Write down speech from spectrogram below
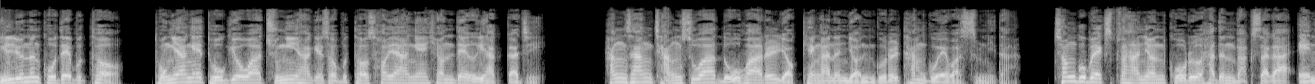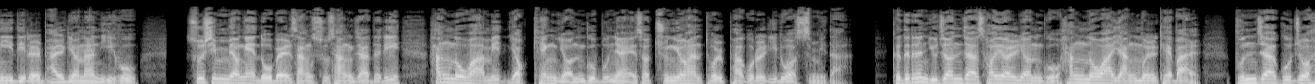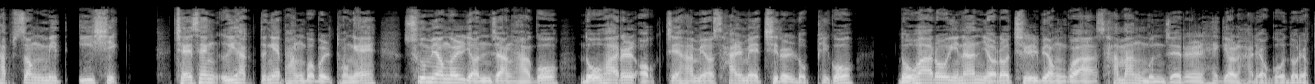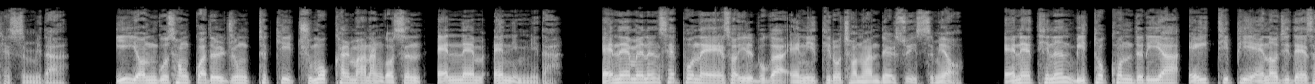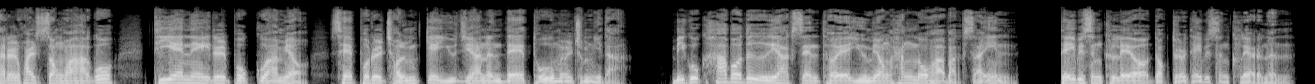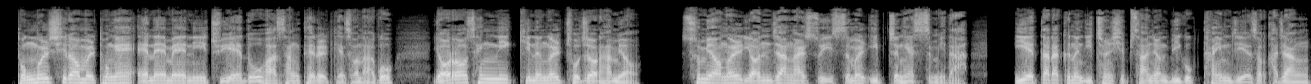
인류는 고대부터 동양의 도교와 중의학에서부터 서양의 현대의학까지 항상 장수와 노화를 역행하는 연구를 탐구해 왔습니다. 1914년 고르 하든 박사가 NED를 발견한 이후 수십 명의 노벨상 수상자들이 항노화 및 역행 연구 분야에서 중요한 돌파구를 이루었습니다. 그들은 유전자 서열 연구, 항노화 약물 개발, 분자 구조 합성 및 이식, 재생의학 등의 방법을 통해 수명을 연장하고 노화를 억제하며 삶의 질을 높이고 노화로 인한 여러 질병과 사망 문제를 해결하려고 노력했습니다. 이 연구 성과들 중 특히 주목할 만한 것은 NMN입니다. NMN은 세포 내에서 일부가 NET로 전환될 수 있으며 NAT는 미토콘드리아 ATP 에너지 대사를 활성화하고 DNA를 복구하며 세포를 젊게 유지하는 데 도움을 줍니다. 미국 하버드 의학센터의 유명 항노화 박사인 데이비슨 클레어, 덕터 데이비슨 클레어는 동물 실험을 통해 NMN이 쥐의 노화 상태를 개선하고 여러 생리 기능을 조절하며 수명을 연장할 수 있음을 입증했습니다. 이에 따라 그는 2014년 미국 타임지에서 가장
